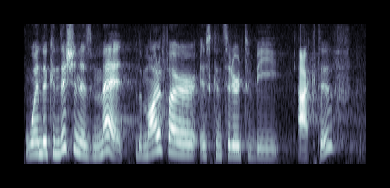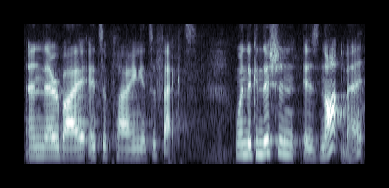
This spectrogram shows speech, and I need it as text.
When the condition is met, the modifier is considered to be active, and thereby it's applying its effects. When the condition is not met,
